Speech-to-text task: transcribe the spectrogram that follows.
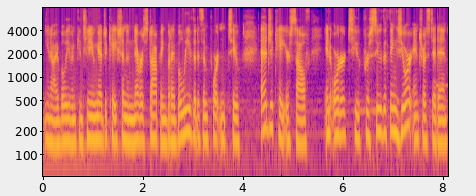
you know, I believe in continuing education and never stopping, but I believe that it's important to educate yourself in order to pursue the things you're interested in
